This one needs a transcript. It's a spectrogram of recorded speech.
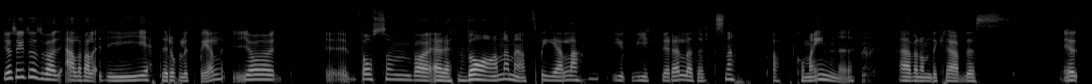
Jag tyckte att det var i alla fall ett jätteroligt spel. Jag, för oss som var, är rätt vana med att spela gick det relativt snabbt att komma in i. Även om det krävdes, eh,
